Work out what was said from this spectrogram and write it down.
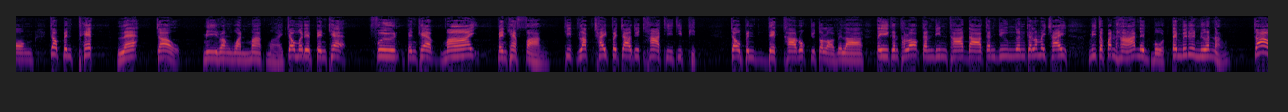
อง เจ้าเป็นเพชรและเจ้ามีรางวัลมากมาย เจ้าไม่ได้เป็นแค่ ฟืน เป็นแค่ไม้ เป็นแค่ฟางที่รับใช้พระเจ้าด้วยท่าทีที่ผิด เจ้าเป็นเด็กทารกอยู่ตลอดเวลา ตีกันทะเลาะกันดินทาด่ากันยืมเงินกันแล้วไม่ใช้ มีแต่ปัญหาในโบสถ์เต็มไปด้วยเนื้อหนัง เจ้า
